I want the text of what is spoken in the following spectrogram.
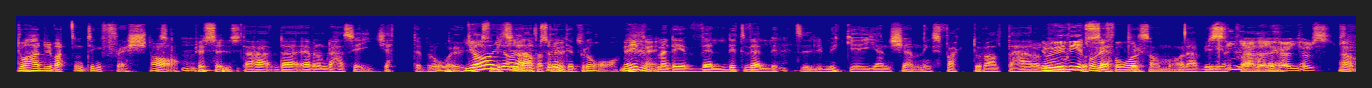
då hade det varit, Någonting fresh. Liksom. ja, Mm. precis. Det här, det, även om det här ser jättebra ut. Ja, så ja, betyder inte att det absolut. inte är bra. Nej, nej. Men det är väldigt, väldigt mycket igenkänningsfaktor och allt det här har Ja, men vi gjort vet vad vi får. Liksom, och där vi vet Svingar vad i det är. Ja.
